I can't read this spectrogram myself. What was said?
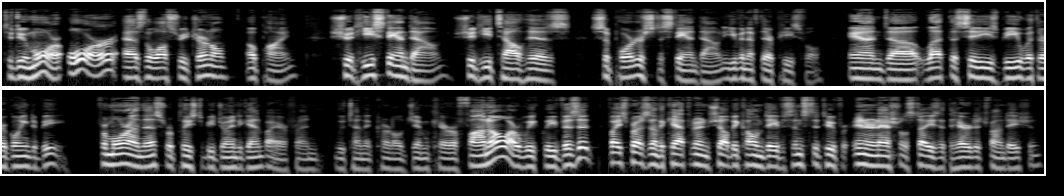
to do more? Or, as the Wall Street Journal opine, should he stand down? Should he tell his supporters to stand down, even if they're peaceful, and uh, let the cities be what they're going to be? For more on this, we're pleased to be joined again by our friend Lieutenant Colonel Jim Carafano, our weekly visit, Vice President of the Kathryn and Shelby Cullom Davis Institute for International Studies at the Heritage Foundation,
